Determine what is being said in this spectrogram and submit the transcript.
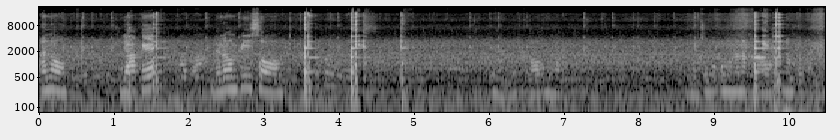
Ano? Jacket? Dalawang piso. Hmm. Oo nga. Hmm, Subukan mo na nakahawag ng patayin.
